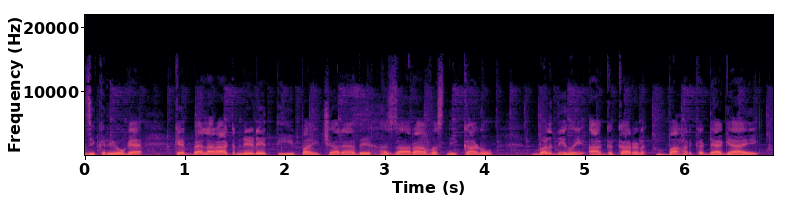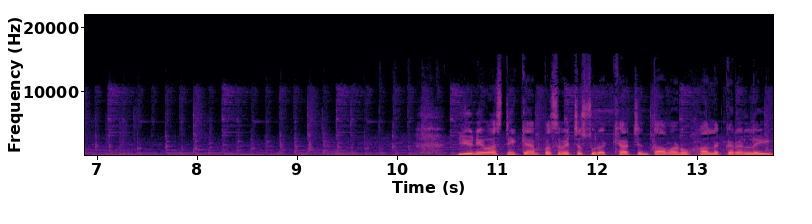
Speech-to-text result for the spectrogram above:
ਜ਼ਿਕਰਯੋਗ ਹੈ ਕਿ ਬੈਲਾਰਾਟ ਨੇੜੇ 30 ਭਾਈਚਾਰਿਆਂ ਦੇ ਹਜ਼ਾਰਾਂ ਵਸਨੀਕਾਂ ਨੂੰ ਬਲਦੀ ਹੋਈ ਅੱਗ ਕਾਰਨ ਬਾਹਰ ਕੱਢਿਆ ਗਿਆ ਹੈ ਯੂਨੀਵਰਸਿਟੀ ਕੈਂਪਸ ਵਿੱਚ ਸੁਰੱਖਿਆ ਚਿੰਤਾਵਾਂ ਨੂੰ ਹੱਲ ਕਰਨ ਲਈ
